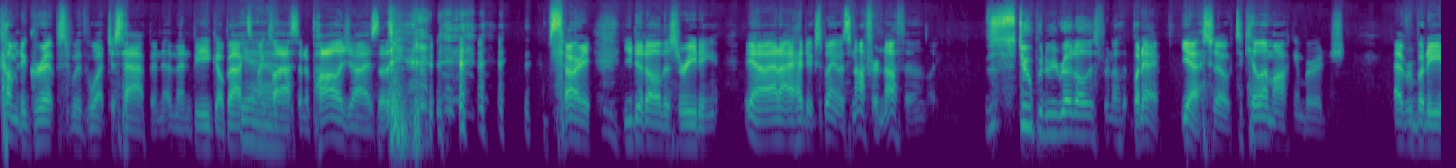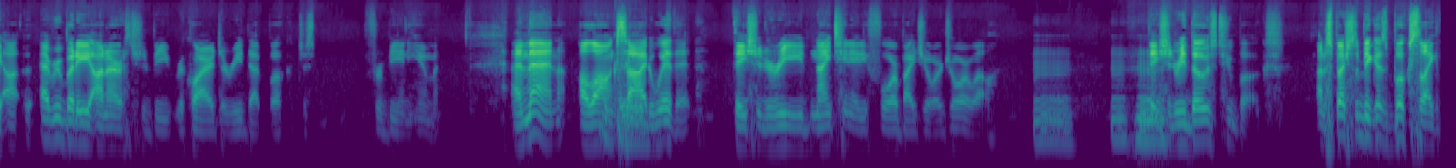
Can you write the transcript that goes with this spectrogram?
come to grips with what just happened and then B go back yeah. to my class and apologize that sorry, you did all this reading. Yeah, and I had to explain it's not for nothing. Like this is stupid. We read all this for nothing. But hey, yeah. So To Kill a Mockingbird, everybody, uh, everybody on Earth should be required to read that book just for being human. And then alongside okay. with it, they should read 1984 by George Orwell. Mm-hmm. They should read those two books, and especially because books like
